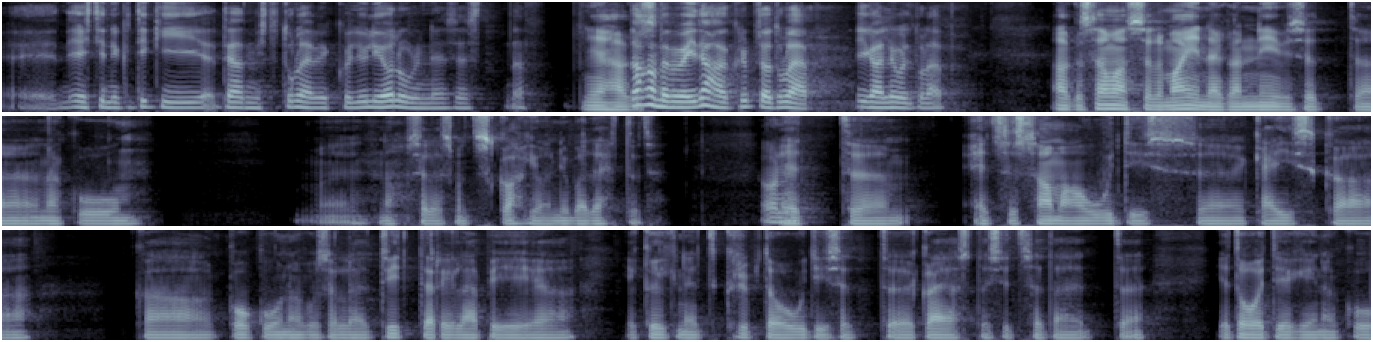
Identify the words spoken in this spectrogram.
Eesti nihuke digiteadmiste tulevik oli ülioluline, sest noh, tahame või ei taha, krüpto tuleb, igal juhul tuleb. Aga samas selle mainega on niiviisi, et äh, nagu noh, selles mõttes kahju on juba tehtud. et äh, et seesama uudis äh, käis ka, ka kogu nagu selle Twitteri läbi ja, ja kõik need krüptouudised äh, kajastasid seda, et äh, ja toodigi nagu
